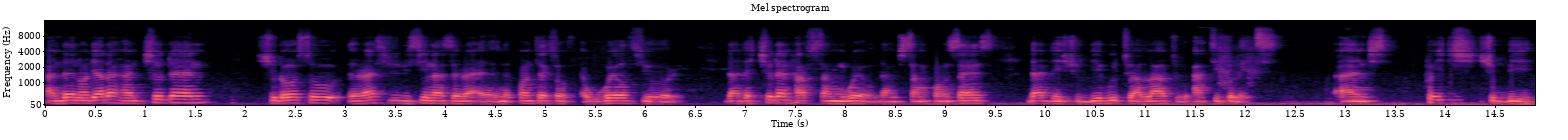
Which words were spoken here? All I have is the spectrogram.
And then on the other hand, children should also, the rights should be seen as a, in the context of a will theory, that the children have some will, some concerns that they should be able to allow to articulate and which should be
